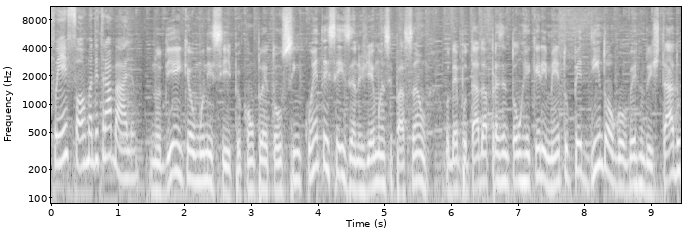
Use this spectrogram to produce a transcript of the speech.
foi em forma de trabalho. No dia em que o município completou 56 anos de emancipação, o deputado apresentou um requerimento pedindo ao governo do estado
